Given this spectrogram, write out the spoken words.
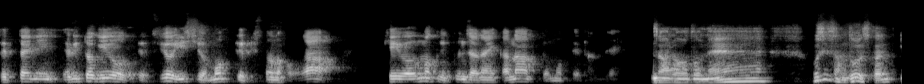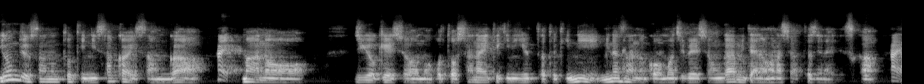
絶対にやり遂げようって強い意志を持っている人の方が、経営はうまくいくんじゃないかなって思ってたんで。なるほどね。星さんどうですか ?43 の時に酒井さんが、はい、まああの、事業継承のことを社内的に言ったときに、皆さんのこう、モチベーションがみたいなお話あったじゃないですか。はい。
